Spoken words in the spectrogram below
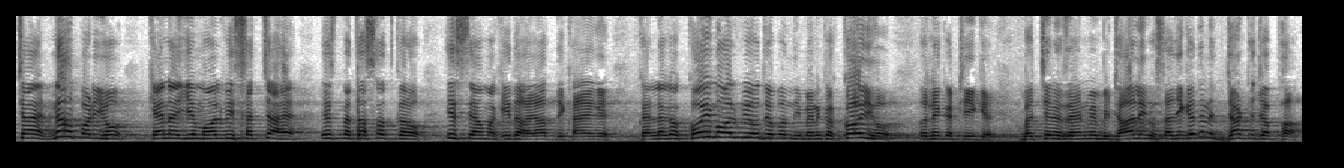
چاہے نہ پڑھی ہو، کہنا یہ مولوی سچا ہے، اس پہ دستخط کرو، اس سے ہم عقیدہ حیات دکھائیں گے۔ کہنے لگا، کوئی مولوی ہو دیوبندی میں نے کہا، کوئی ہو۔ انہوں نے کہا، ٹھیک ہے۔ بچے نے ذہن میں بٹھا لی استاد جی کہتے ہیں نا، جٹ جفا۔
